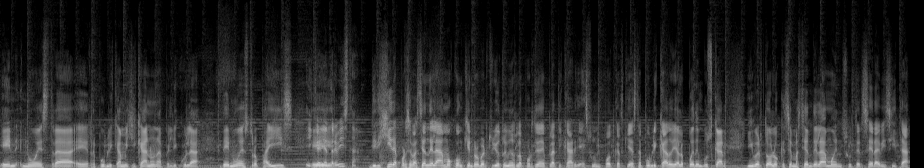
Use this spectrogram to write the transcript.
en nuestra eh, República Mexicana, una película de nuestro país. Y que hay eh, entrevista. dirigida por Sebastián del Amo, con quien Roberto y yo tuvimos la oportunidad de platicar. Es un podcast que ya está publicado, ya lo pueden buscar y ver todo lo que Sebastián del Amo en su tercera visita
